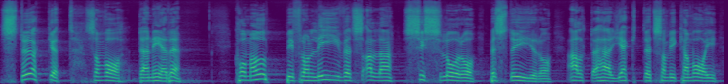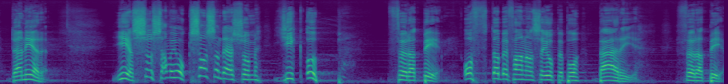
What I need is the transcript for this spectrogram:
stöket som var där nere. Komma upp ifrån livets alla sysslor och bestyr och allt det här jäktet som vi kan vara i där nere. Jesus, han var ju också en sån där som gick upp för att be. Ofta befann han sig uppe på berg för att be.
